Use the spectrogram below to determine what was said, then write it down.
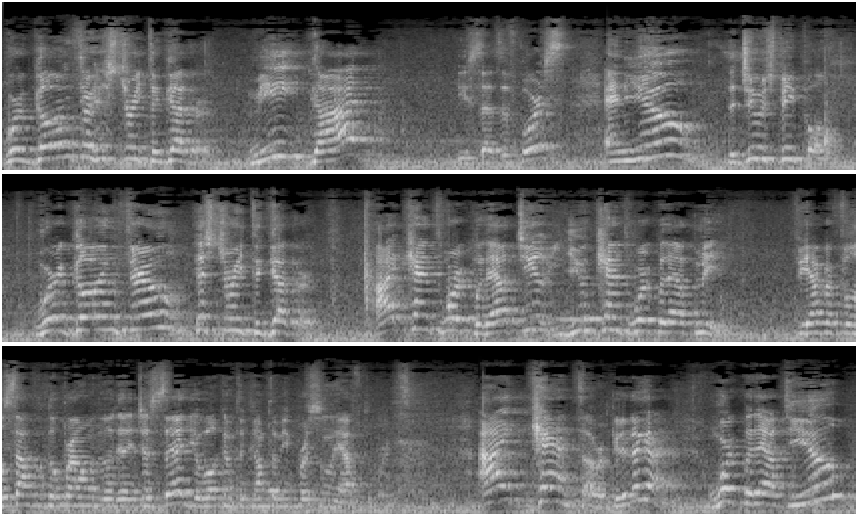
We're going through history together. Me, God, he says, of course, and you, the Jewish people. We're going through history together. I can't work without you. You can't work without me. If you have a philosophical problem with what I just said, you're welcome to come to me personally afterwards. I can't, I'll repeat it again, work without you.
